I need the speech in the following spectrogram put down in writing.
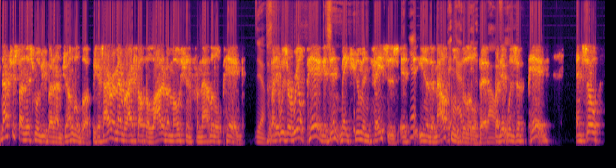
not just on this movie, but on Jungle Book, because I remember I felt a lot of emotion from that little pig. Yeah. But it was a real pig. It didn't make human faces. It, Yeah. you know, the mouth They moved a little bit, mouth, but it yeah. was a pig. And so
